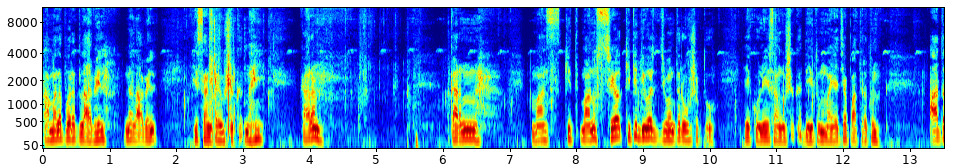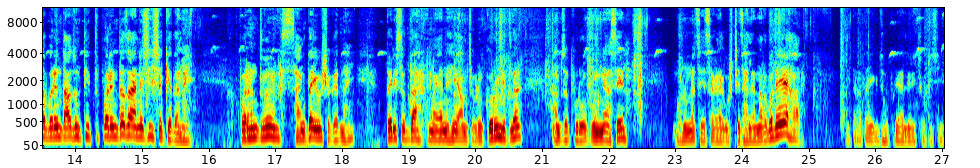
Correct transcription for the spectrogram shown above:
आम्हाला परत लाभेल न लाभेल हे सांगता येऊ शकत नाही. कारण कारण माणस कित माणूस किती दिवस जिवंत राहू शकतो हे कोणीही सांगू शकत नाही. इथून मायाच्या पात्रातून आतापर्यंत अजून तिथपर्यंत जाण्याची शक्यता नाही. परंतु सांगता येऊ शकत नाही. तरीसुद्धा मयाने हे आमच्याकडून करून घेतलं. आमचं पूर्वपुण्य असेल. म्हणूनच हे सगळ्या गोष्टी झाल्या. नर्मदे हार. इथं आता एक झोपडी आलेली छोटीशी.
